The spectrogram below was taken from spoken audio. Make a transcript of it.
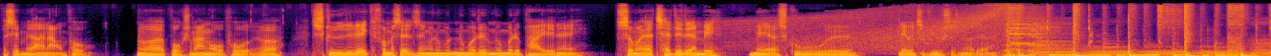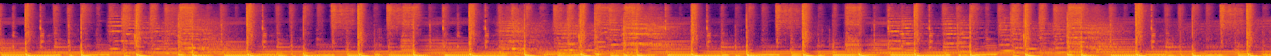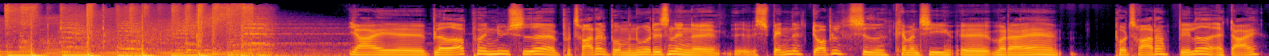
at sætte mit eget navn på. Nu har jeg brugt så mange år på at skyde det væk fra mig selv, så nu, nu, må det, nu må det pege ind af. Så må jeg tage det der med, med at skulle øh, lave interviews og sådan noget der. Jeg øh, bladrer op på en ny side af portrætalbummet nu, og det er sådan en øh, spændende dobbeltside, kan man sige, øh, hvor der er portrætter, billeder af dig.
